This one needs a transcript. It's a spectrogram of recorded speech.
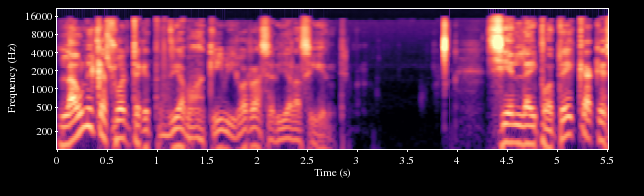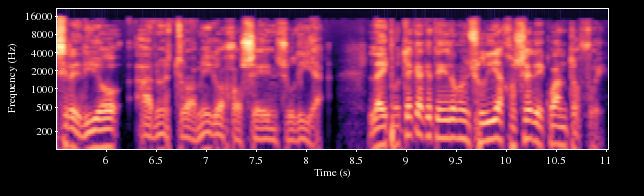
la única suerte que tendríamos aquí, Vigorra, sería la siguiente. Si en la hipoteca que se le dio a nuestro amigo José en su día, la hipoteca que te dieron en su día, José, ¿de cuánto fue?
